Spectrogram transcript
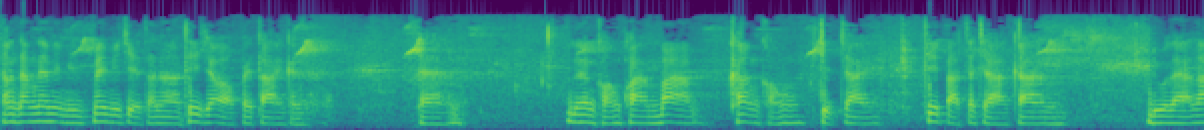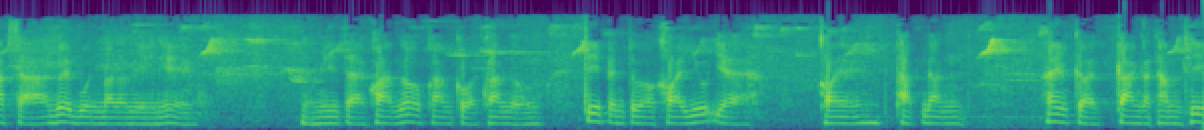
ทั้งๆทนั้นไม่มีไม่มีเจตนาที่จะออกไปตายกัน แต่เรื่องของความบ้าคลั่งของจิตใจที่ปราศจากการดูแลรักษาด้วยบุญบารมีนี่มีแต่ความโลภความโกรธความหลงที่เป็นตัวคอยยุแย่คอยผลักดันให้เกิดการกระทำที่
